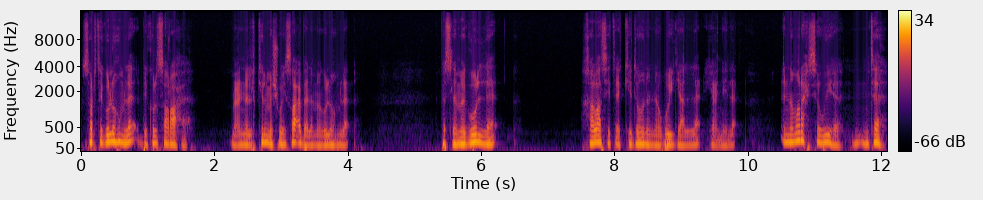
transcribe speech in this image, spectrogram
صرت أقول لهم لا بكل صراحة مع إن الكلمة شوي صعبة لما أقول لهم لا. بس لما أقول لا خلاص يتأكدون إن أبوي قال لا يعني لا. إنه ما راح يسويها انتهى.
